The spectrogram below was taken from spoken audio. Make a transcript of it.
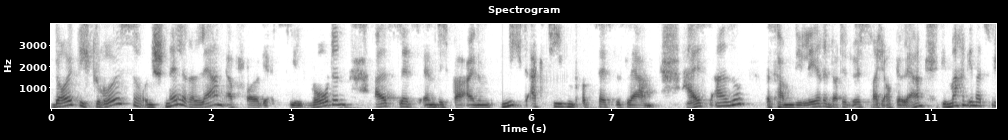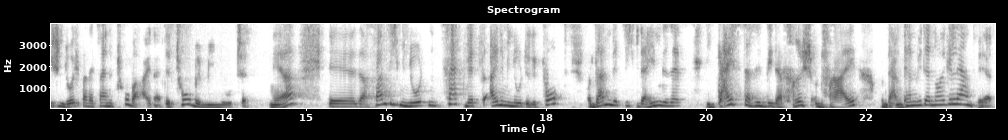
deutlich größere und schnellere Lernerfolge erzielt wurden, als letztendlich bei einem nicht aktiven Prozess des Lernens. Heißt also, das haben die Lehrerinnen dort in Österreich auch gelernt, die machen immer zwischendurch mal eine kleine Tobeeinheit, eine Tobeminute. Ja, äh, nach 20 Minuten, zack, wird eine Minute getobt und dann wird sich wieder hingesetzt. Die Geister sind wieder frisch und frei und dann kann wieder neu gelernt werden.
